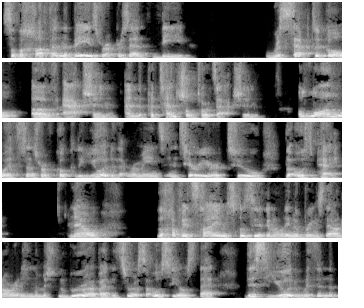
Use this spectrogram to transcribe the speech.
So the chaf and the base represent the receptacle of action and the potential towards action, along with, says Rav Kook, the yud that remains interior to the ospei. Now, the Chafetz Chaim Alenu brings down already in the Mishnah Brura by the Tzuras Osios that this yud within the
